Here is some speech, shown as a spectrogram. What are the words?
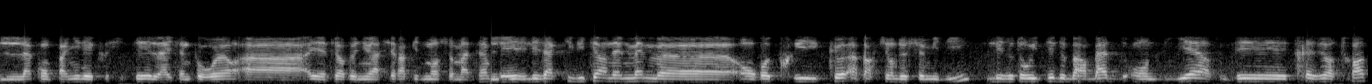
la compagnie d'électricité Light and Power a, est intervenue assez rapidement ce matin. Les, activités en elles-mêmes euh, ont repris que à partir de ce midi. Les autorités de Barbade ont hier dès 13h30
